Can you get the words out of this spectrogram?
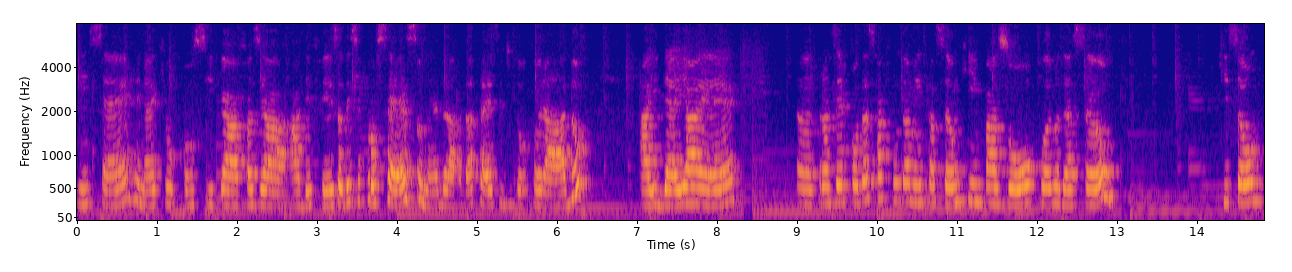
encerre, né, que eu consiga fazer a, a defesa desse processo, né, da, da, tese de doutorado, a ideia é uh, trazer toda essa fundamentação que embasou o plano de ação que são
